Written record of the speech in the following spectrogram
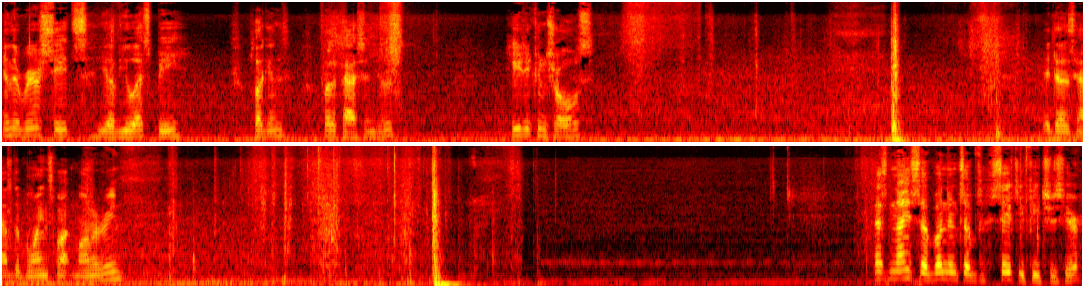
In the rear seats, you have USB plug-ins for the passengers, heated controls, it does have the blind spot monitoring, has nice abundance of safety features here.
